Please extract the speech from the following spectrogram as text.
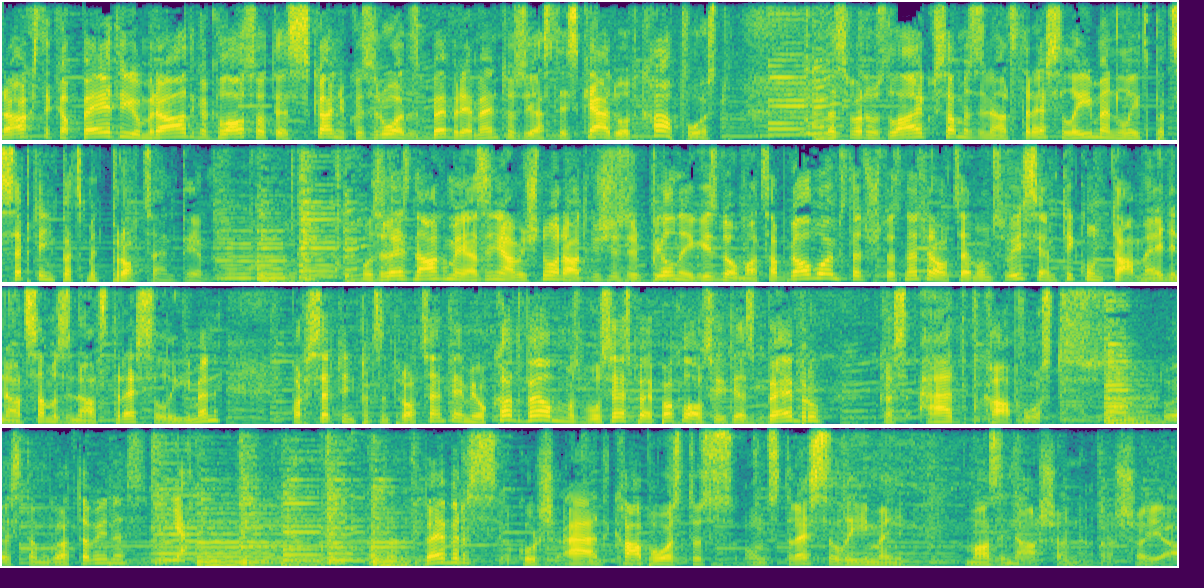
raksta, ka pētījumi rāda, ka klausoties skaņu, kas rodas bebriem entuziastiski ēdot kāpostu, tas var uz laiku samazināt stresa līmeni līdz pat 17%. Uzreiz nākamajā ziņā viņš norāda, ka šis ir pilnīgi izdomāts apgalvojums, taču tas netraucē mums visiem tik un tā mēģināt samazināt stresa līmeni par 17%, jo kad vēl mums būs iespēja paklausīties bebru, kas ēd kāpostus. Tu esi tam gatavs? Jā. Tātad bebrs, kurš ēd kāpostus un stresa līmeņa mazināšana šajā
